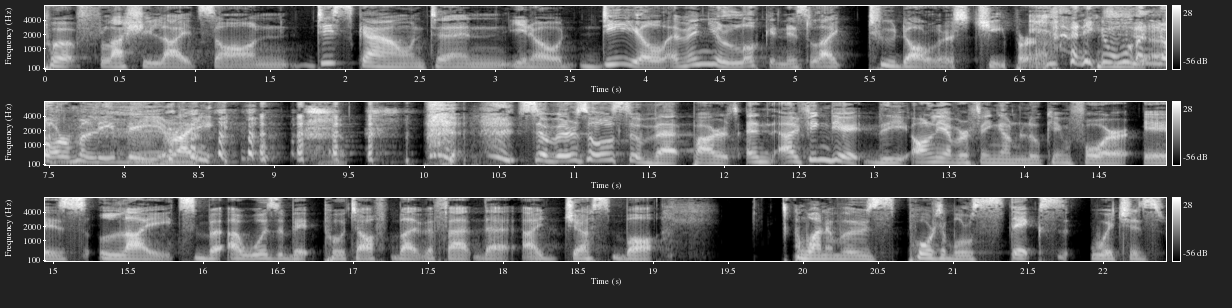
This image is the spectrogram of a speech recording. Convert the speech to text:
put flashy lights on discount and, you know, deal. And then you look and it's like $2 cheaper than it yeah. would normally be, right? so there's also that part. And I think the, the only other thing I'm looking for is lights, but I was a bit put off by the fact that I just bought one of those portable sticks, which is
